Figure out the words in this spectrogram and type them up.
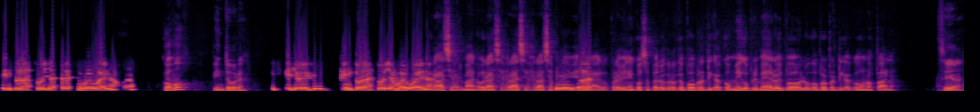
pinturas tuyas, tres muy buenas, ¿verdad? ¿Cómo? Pintura. Y que yo vi pin- pinturas tuyas muy buenas. Gracias, hermano, gracias, gracias, gracias. Sí, Por ahí viene claro. algo, por ahí vienen cosas, pero creo que puedo practicar conmigo primero y puedo, luego puedo practicar con unos panas. Sí, va.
